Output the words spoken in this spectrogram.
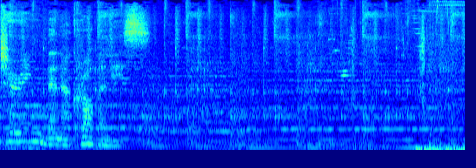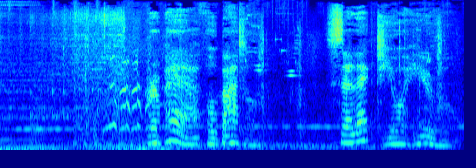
Entering the necropolis. Prepare for battle. Select your hero.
